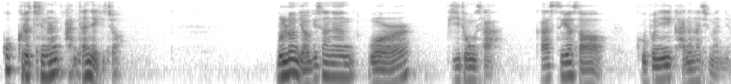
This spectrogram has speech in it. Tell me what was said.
꼭 그렇지는 않다는 얘기죠. 물론 여기서는 were, 비동사가 쓰여서 구분이 가능하지만요.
